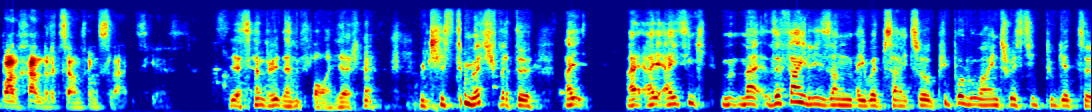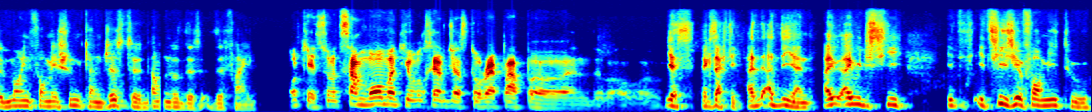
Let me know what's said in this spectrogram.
100 something slides. Yes. Yes, 104. Yes, which is too much, but uh, I, I, I think my, the file is on my website, so people who are interested to get uh, more information can just uh, download the, the file. Okay, so at some moment you will have just to wrap up and. yes, exactly. At, at the end, I, I will see it, it's easier for me to,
